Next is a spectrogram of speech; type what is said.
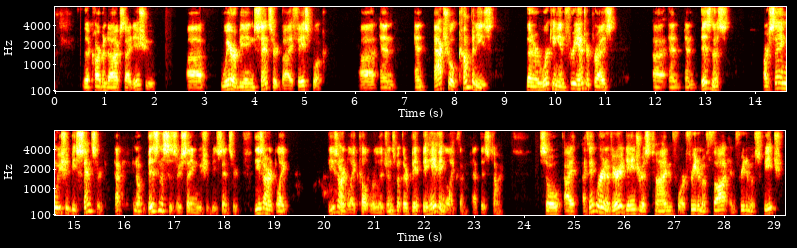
the carbon dioxide issue. Uh, we are being censored by Facebook uh, and, and actual companies that are working in free enterprise uh, and, and business are saying we should be censored. Uh, you know, businesses are saying we should be censored. These aren't like these aren't like cult religions, but they're be behaving like them at this time. So I, I think we're in a very dangerous time for freedom of thought and freedom of speech.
